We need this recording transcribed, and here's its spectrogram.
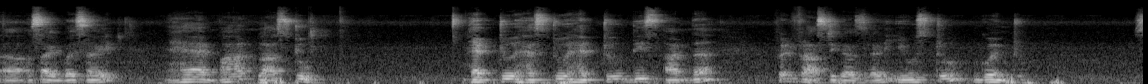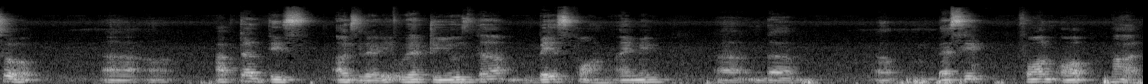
uh, side by side have bar plus 2 head 2 has 2 head 2 these are the periphrastic auxiliary used to going to so uh, uh, after this auxiliary we have to use the base form I mean uh, the uh, basic form of bar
